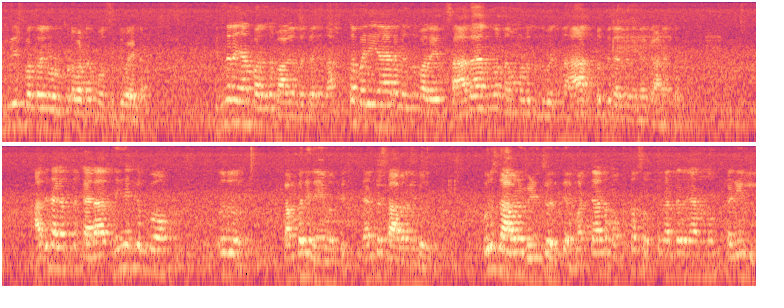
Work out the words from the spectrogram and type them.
ഇംഗ്ലീഷ് പത്രങ്ങൾ ഉൾപ്പെടെ വളരെ പോസിറ്റീവായിട്ടാണ്. ഇന്നലെ ഞാൻ പറഞ്ഞ ഭാഗം തന്നെ നഷ്ടപരിഹാരം എന്ന് പറയുന്നത് സാധാരണ നമ്മൾ ഇത് വരുന്ന ആ അർത്ഥത്തിലല്ല നിങ്ങൾ കാണേണ്ടത്. അതിനകത്ത് കരാർ നിങ്ങൾക്കിപ്പോൾ ഒരു കമ്പനി നിയമത്തിൽ രണ്ട് സ്ഥാപനങ്ങൾ വരും ഒരു സ്ഥാപനം വിളിച്ചു വരുത്തിയാൽ മറ്റാളുടെ മൊത്തം സ്വത്ത് കണ്ടെടുക്കാനൊന്നും കഴിയില്ല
